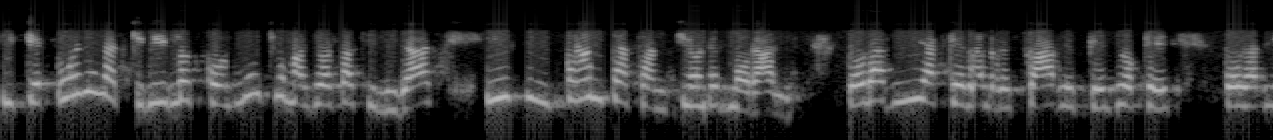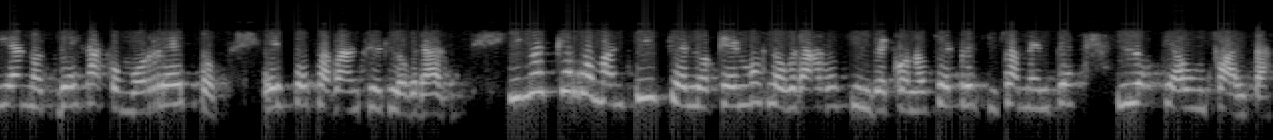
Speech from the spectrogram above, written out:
y que pueden adquirirlos con mucho mayor facilidad y sin tantas sanciones morales. Todavía quedan rezables, que es lo que todavía nos deja como reto estos avances logrados. Y no es que romantice lo que hemos logrado sin reconocer precisamente lo que aún falta,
